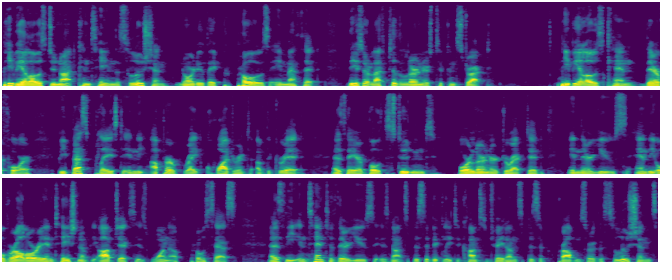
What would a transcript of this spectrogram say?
PBLOs do not contain the solution, nor do they propose a method. These are left to the learners to construct. PBLOs can, therefore, be best placed in the upper right quadrant of the grid, as they are both student or learner directed in their use, and the overall orientation of the objects is one of process, as the intent of their use is not specifically to concentrate on specific problems or the solutions,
